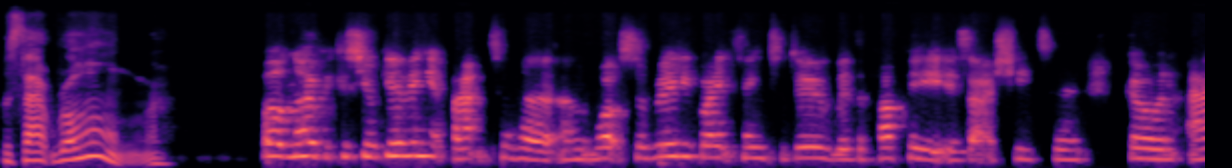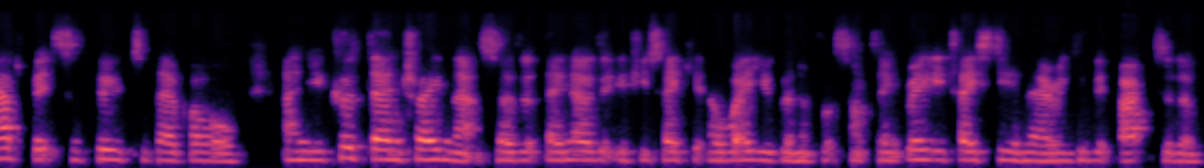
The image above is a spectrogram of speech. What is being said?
Was that wrong? Well, no, because you're giving it back to her. And what's a really great thing to do with a puppy is actually to go and add bits of food to their bowl. And you could then train that so that they know that if you take it away, you're going to put something really tasty in there and give it back to them.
